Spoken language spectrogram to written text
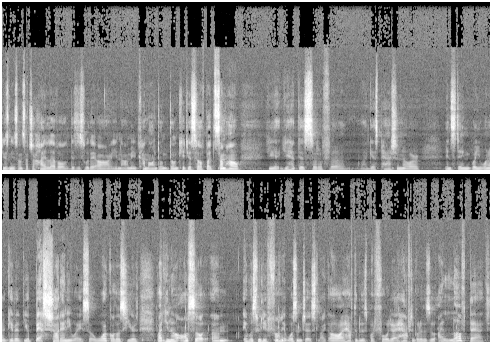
Disney is on such a high level. This is who they are. You know, I mean, come on, don't don't kid yourself. But somehow, you you had this sort of, uh, I guess, passion or instinct where you want to give it your best shot anyway. So work all those years. But you know, also. Um, it was really fun. It wasn't just like, oh, I have to do this portfolio. I have to go to the zoo. I loved that,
